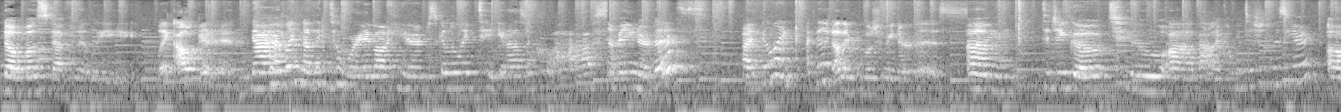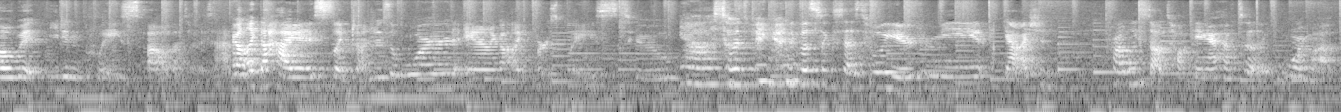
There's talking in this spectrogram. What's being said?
no most definitely like I'll get in. Now I have like nothing to worry about here. I'm just gonna like take it as a class. Are you nervous? I feel like I feel like other people should be nervous. Um did you go to a ballet competition this year? Oh but you didn't place oh that's I got like the highest like judges award and I got like first place too. Yeah, so it's been kind of a successful year for me. Yeah, I should probably stop talking. I have to like warm up.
